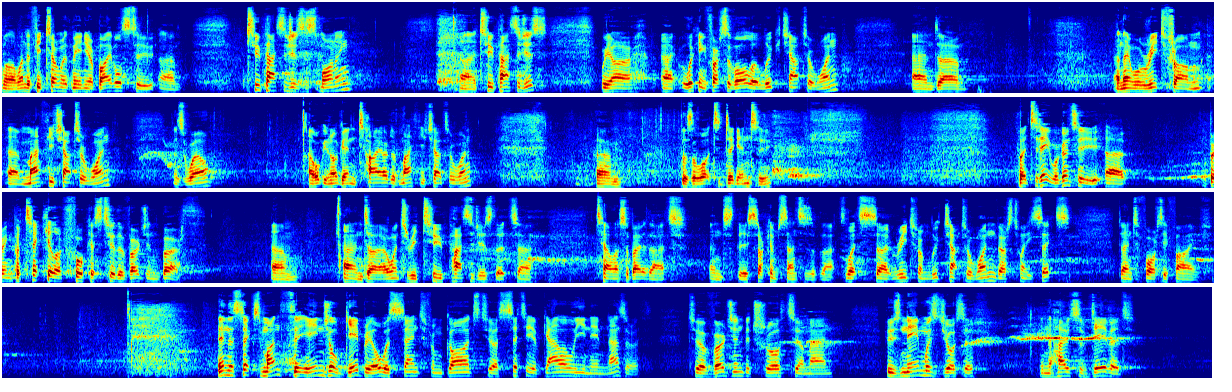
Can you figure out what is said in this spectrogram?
Well, I wonder if you'd turn with me in your Bibles to um, two passages this morning. Uh, two passages. We are uh, looking, first of all, at Luke chapter 1, and, um, and then we'll read from uh, Matthew chapter 1 as well. I hope you're not getting tired of Matthew chapter 1. Um, there's a lot to dig into. But today we're going to uh, bring particular focus to the virgin birth. Um, and uh, I want to read two passages that uh, tell us about that and the circumstances of that. Let's uh, read from Luke chapter 1, verse 26 down to 45. In the sixth month, the angel Gabriel was sent from God to a city of Galilee named Nazareth to a virgin betrothed to a man whose name was Joseph in the house of David.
